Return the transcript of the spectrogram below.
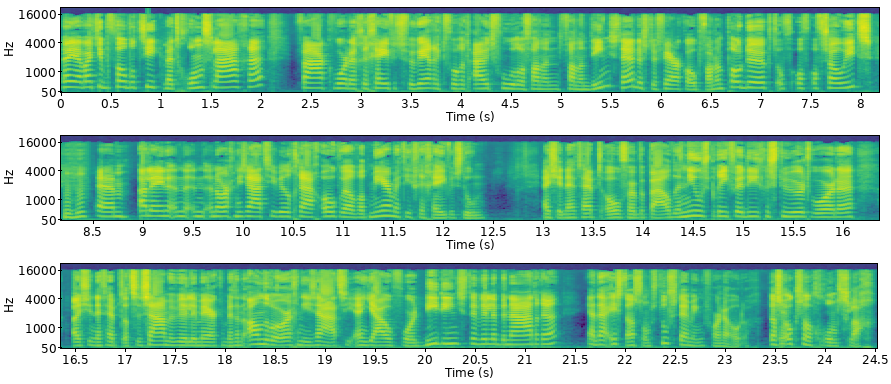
Nou ja, wat je bijvoorbeeld ziet met grondslagen. Vaak worden gegevens verwerkt voor het uitvoeren van een, van een dienst. Hè? Dus de verkoop van een product of, of, of zoiets. Mhm. Ehm, alleen een, een, een organisatie wil graag ook wel wat meer met die gegevens doen. Als je net hebt over bepaalde nieuwsbrieven die gestuurd worden. Als je net hebt dat ze samen willen werken met een andere organisatie en jou voor die diensten willen benaderen. Ja, daar is dan soms toestemming voor nodig. Dat is ook zo'n grondslag.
